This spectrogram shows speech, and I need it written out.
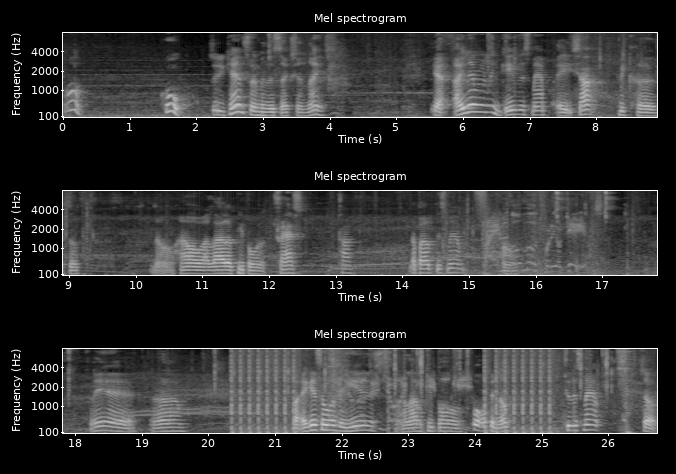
Oh, cool. So you can swim in this section. Nice. Yeah, I never really gave this map a shot because of you know how a lot of people trash talk about this map. Oh. no mood for your games. So yeah, um, but I guess over the years, a lot of people will open up to this map. So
